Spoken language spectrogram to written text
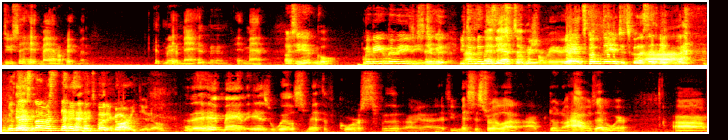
Do you say hitman or hitman? Hitman. Hitman. Hitman. Hitman. I see it. Cool. Maybe maybe you, you took it. Hitman. You Nah, took the maybe disease I took from it me. from you, Yeah, yeah. it's contagious because I said Ah. Hitman. Because last time I said the Hitman's bodyguard. You know. The hitman is Will Smith, of course. For the, I mean, uh, if you missed this trailer, I, I don't know how. It's everywhere. Um,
